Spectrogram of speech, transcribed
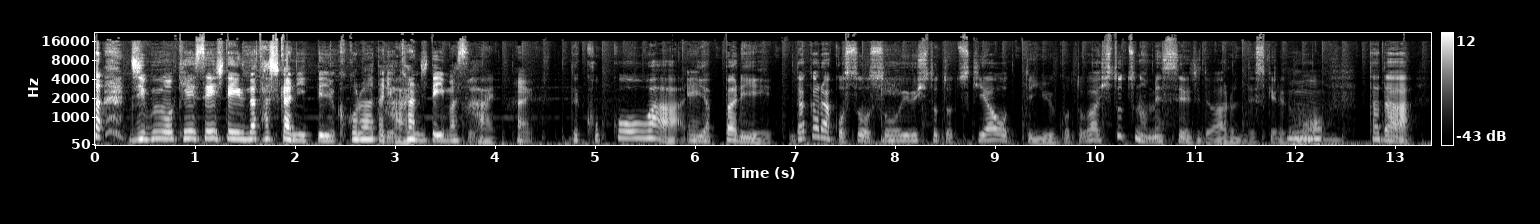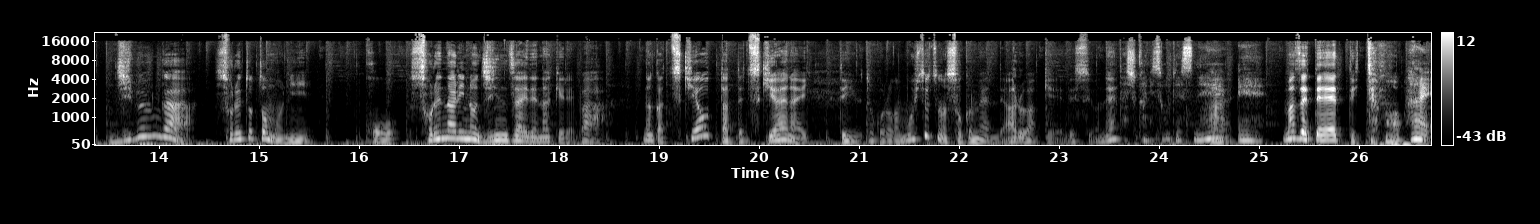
自分を形成しているな確かにっていう心当たりを感じています。はい、はいでここはええ。やっぱりだからこそそういう人と付き合おうっていうことは一つのメッセージではあるんですけれども、ただ自分がそれとともにこうそれなりの人材でなければなんか付き合おうったって付き合えないっていうところがもう一つの側面であるわけですよね。確かにそうですね。はい。ええ。混ぜてって言っても、はい。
